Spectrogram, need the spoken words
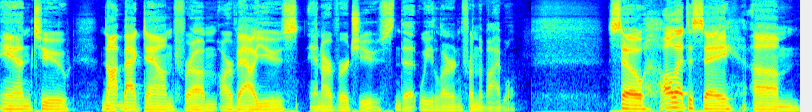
and to not back down from our values and our virtues that we learn from the Bible. So, all that to say, um,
